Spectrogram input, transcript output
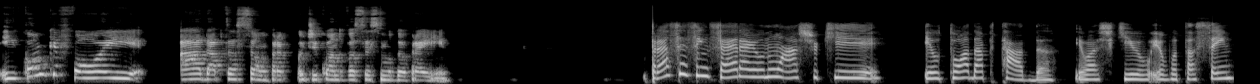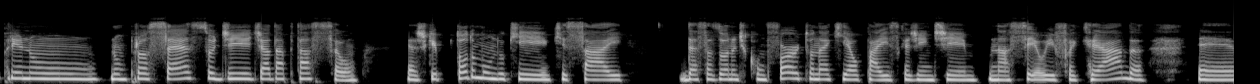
E como que foi a adaptação pra, de quando você se mudou para aí? Para ser sincera, eu não acho que eu tô adaptada. Eu acho que eu, eu vou estar tá sempre num, num processo de, de adaptação. Eu acho que todo mundo que, que sai dessa zona de conforto, né, que é o país que a gente nasceu e foi criada, é,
